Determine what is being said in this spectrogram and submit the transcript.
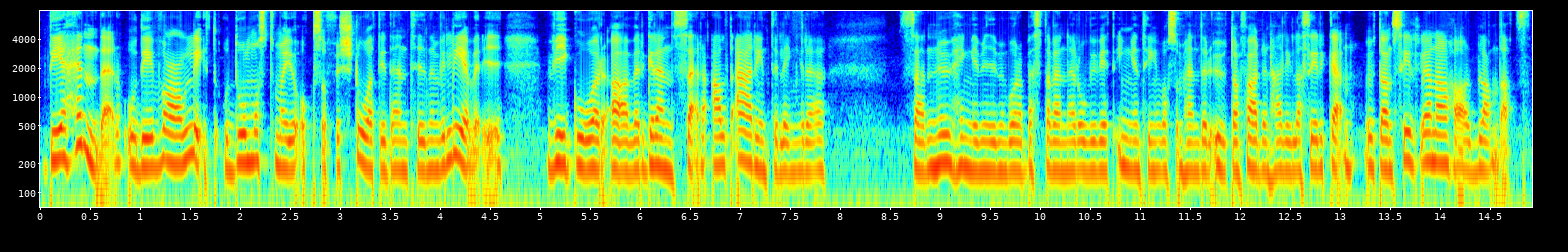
det händer och det är vanligt och då måste man ju också förstå att i den tiden vi lever i, vi går över gränser. Allt är inte längre så här, nu hänger vi med våra bästa vänner och vi vet ingenting vad som händer utanför den här lilla cirkeln. Utan cirklarna har blandats.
